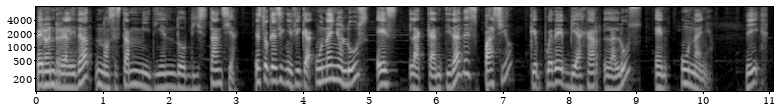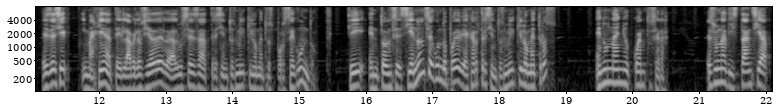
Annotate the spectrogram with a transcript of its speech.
Pero en realidad nos está midiendo distancia. ¿Esto qué significa? Un año luz es la cantidad de espacio que puede viajar la luz en un año. ¿sí? Es decir, imagínate, la velocidad de la luz es a 300 mil kilómetros por segundo. ¿sí? Entonces, si en un segundo puede viajar 300 mil kilómetros, en un año, ¿cuánto será? Es una distancia,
